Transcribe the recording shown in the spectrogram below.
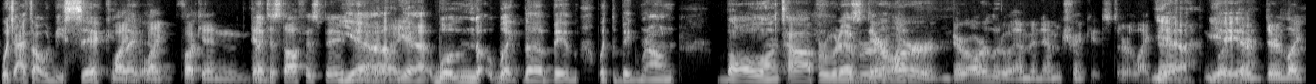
which I thought would be sick. Like, like, fucking dentist office big? yeah, like- yeah. Well, no, like the big with the big round ball on top or whatever. There like- are there are little M and M trinkets that are like that. Yeah, yeah, yeah. They're, they're like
